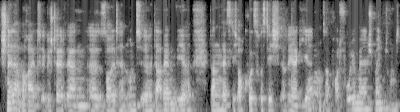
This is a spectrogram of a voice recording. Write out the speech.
schneller bereitgestellt werden äh, sollten. Und äh, da werden wir dann letztlich auch kurzfristig reagieren. Unser Portfolio-Management und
